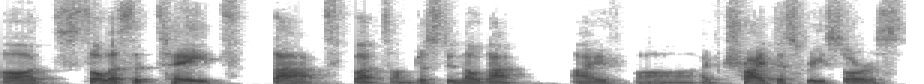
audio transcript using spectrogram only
uh, solicitate that, but um, just to know that I've uh, I've tried this resource.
